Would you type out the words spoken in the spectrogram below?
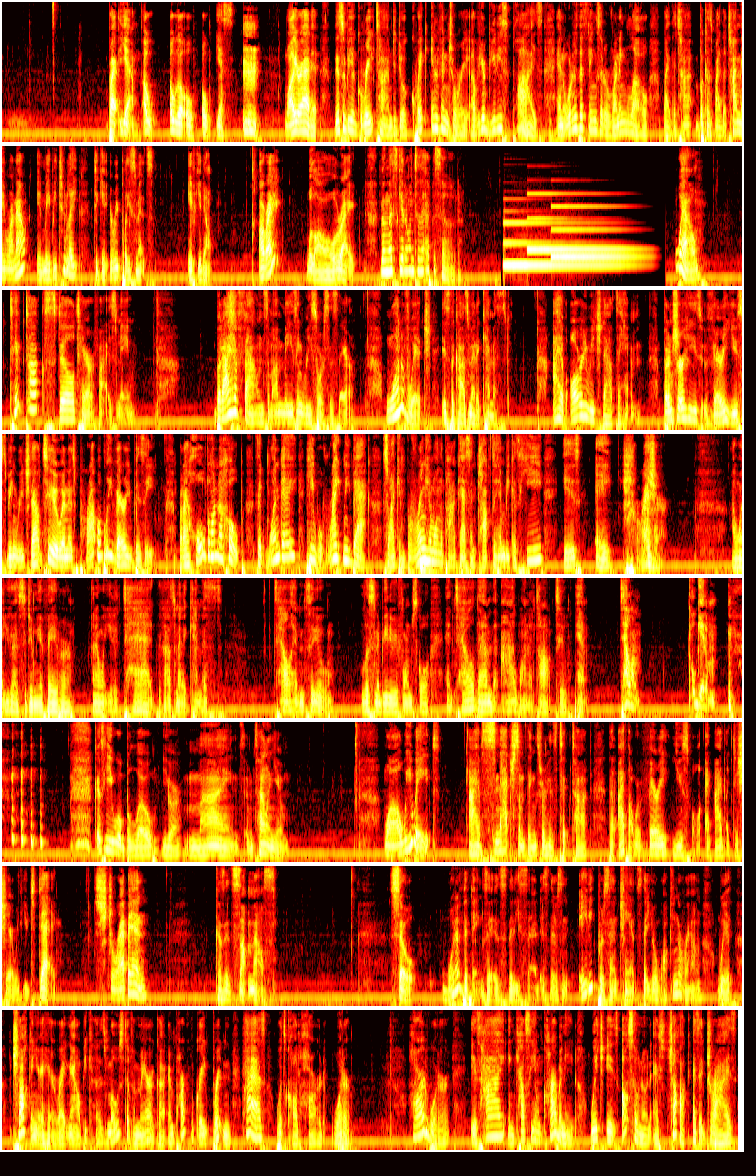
but yeah. Oh, oh, oh, oh, oh yes. While you're at it, This would be a great time to do a quick inventory of your beauty supplies and order the things that are running low by the time because by the time they run out, it may be too late to get your replacements if you don't. All right? Well, all right. Then let's get on to the episode. Well, TikTok still terrifies me but I have found some amazing resources there, one of which is the cosmetic chemist. I have already reached out to him, but I'm sure he's very used to being reached out to and is probably very busy. But I hold on to hope that one day he will write me back so I can bring him on the podcast and talk to him because he is a treasure. I want you guys to do me a favor and I want you to tag the cosmetic chemist tell him to listen to Beauty Reform School and tell them that I want to talk to him. Tell him. Go get him. Because he will blow your mind. I'm telling you. While we wait, I have snatched some things from his TikTok that I thought were very useful and I'd like to share with you today. Strap in because it's something else. So, one of the things is that he said is there's an 80% chance that you're walking around with chalk in your hair right now because most of America and part of Great Britain has what's called hard water. Hard water is high in calcium carbonate, which is also known as chalk. As it dries,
